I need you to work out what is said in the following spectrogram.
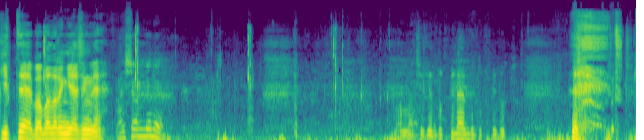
Git de babaların gelsin de. Paşam benim. Allah çeken tut bilen bir tut bir tut.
